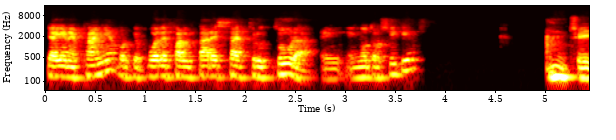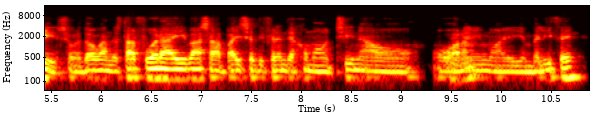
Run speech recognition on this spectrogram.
que hay en España? Porque puede faltar esa estructura en, otros sitios. Sí, sobre todo cuando estás fuera y vas a países diferentes como China o, ahora mismo ahí en Belice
